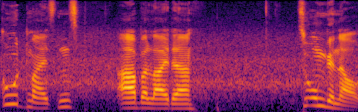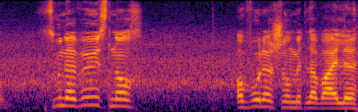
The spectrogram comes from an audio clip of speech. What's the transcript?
gut meistens, aber leider zu ungenau. Zu nervös noch, obwohl er schon mittlerweile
